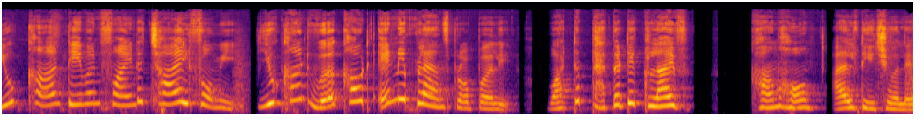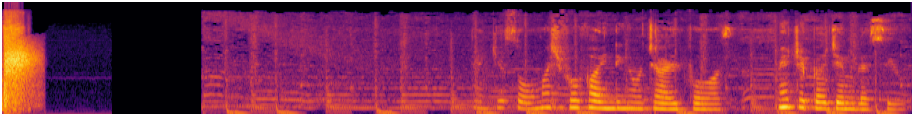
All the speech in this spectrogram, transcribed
You can't even find a child for me. You can't work out any plans properly. What a pathetic life. Come home, I'll teach you a lesson. Thank you so much for finding your child for us. May Triple Gem bless you.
